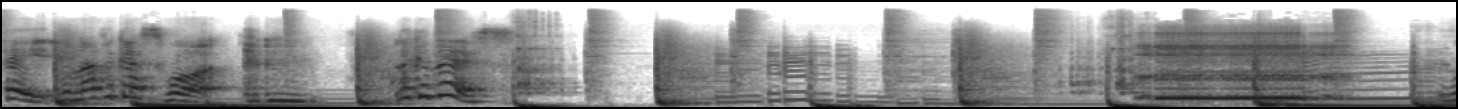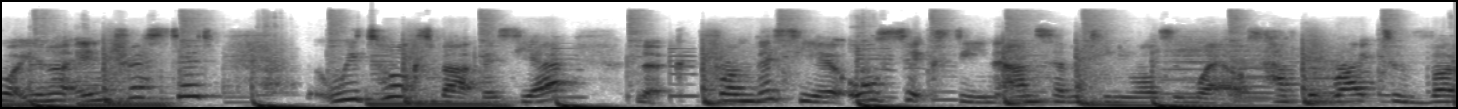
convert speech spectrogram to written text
Hey, you'll never guess what. Look at this. What, you're not interested? We talked about this, yeah? Look, from this year, all 16 and 17 year olds in Wales have the right to vote.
